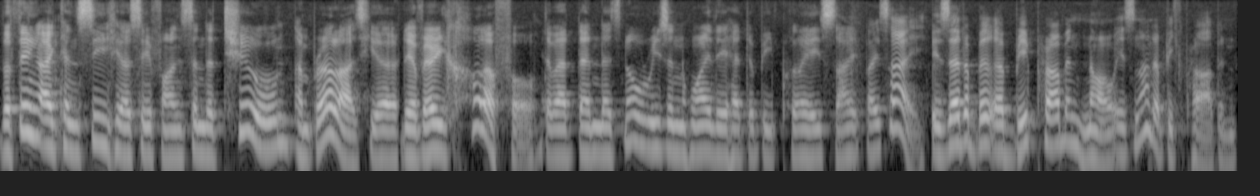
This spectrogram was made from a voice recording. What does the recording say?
the thing I can see here, say for instance, the two umbrellas here, they're very colorful, but then there's no reason why they had to be placed side by side. Is that a, big, a big problem? No, it's not a big problem.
